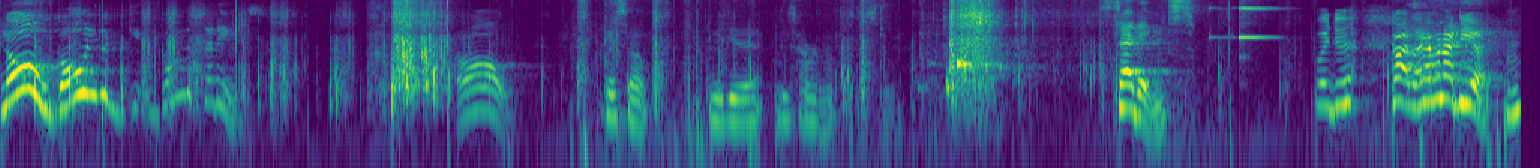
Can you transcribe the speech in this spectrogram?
No, go into go into settings. Oh. Okay, so. Let me do that. At least Howard knows what he's doing. Settings. Wait, do Guys, I have an idea. Hmm?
